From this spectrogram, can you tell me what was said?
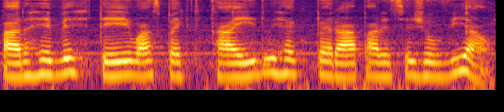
para reverter o aspecto caído e recuperar a aparência jovial.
